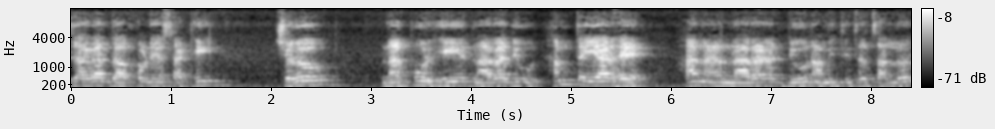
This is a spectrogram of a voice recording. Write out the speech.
जागा दाखवण्यासाठी चलो नागपूर हे नारा देऊन हम तयार है हा ना- नारा देऊन आम्ही तिथं चाललोय.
